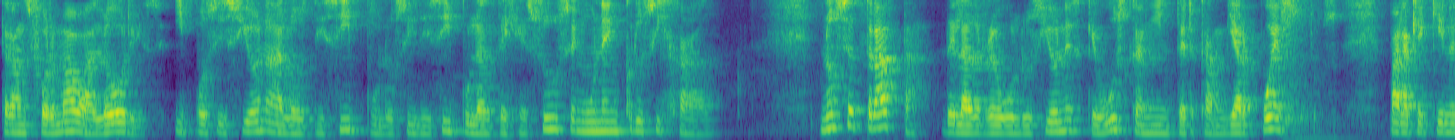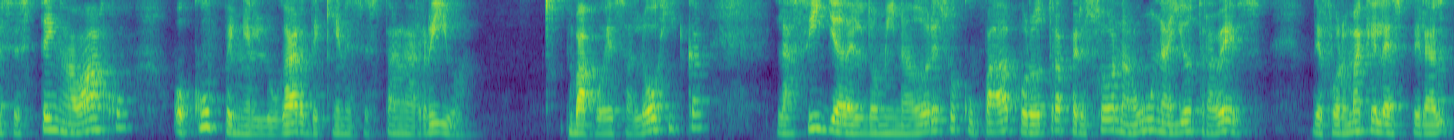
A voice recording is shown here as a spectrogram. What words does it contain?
Transforma valores y posiciona a los discípulos y discípulas de Jesús en una encrucijada. No se trata de las revoluciones que buscan intercambiar puestos para que quienes estén abajo ocupen el lugar de quienes están arriba. Bajo esa lógica, la silla del dominador es ocupada por otra persona una y otra vez, de forma que la espiral,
